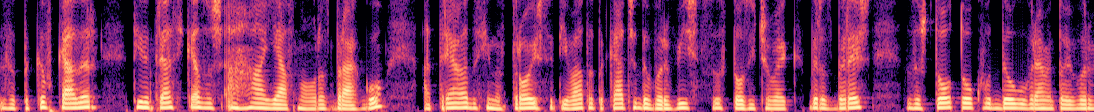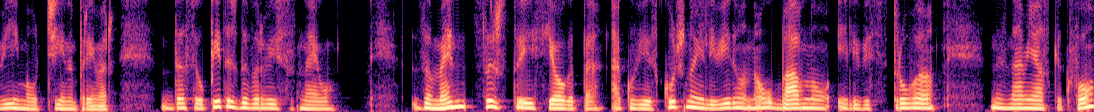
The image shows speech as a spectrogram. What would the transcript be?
За такъв кадър ти не трябва да си казваш, аха, ясно, разбрах го, а трябва да си настроиш сетивата така, че да вървиш с този човек, да разбереш защо толкова дълго време той върви и мълчи, например. Да се опиташ да вървиш с него. За мен същото е и с йогата. Ако ви е скучно или ви идва много бавно или ви се струва не знам и аз какво,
